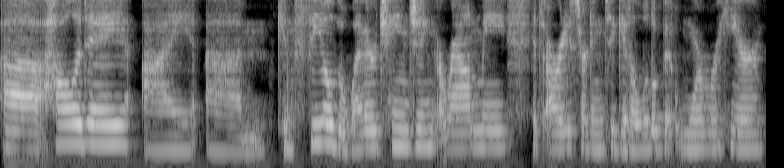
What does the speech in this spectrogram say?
uh, holiday. I um, can feel the weather changing around me. It's already starting to get a little bit warmer here.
